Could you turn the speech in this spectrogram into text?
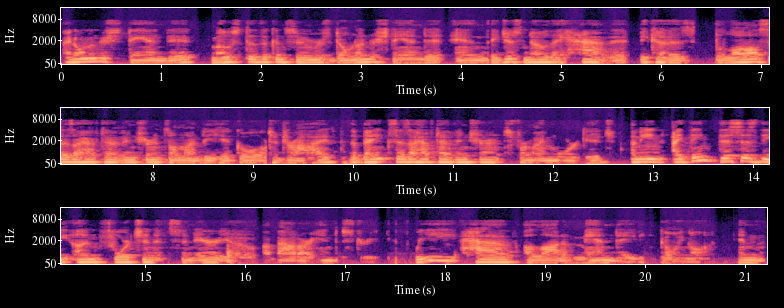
I don't understand it. Most of the consumers don't understand it and they just know they have it because the law says I have to have insurance on my vehicle to drive. The bank says I have to have insurance for my mortgage. I mean, I think this is the unfortunate scenario about our industry. We have a lot of mandating going on. And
